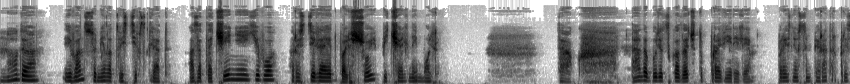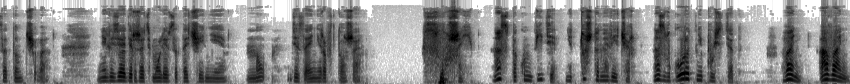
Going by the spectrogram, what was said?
Ну да, Иван сумел отвести взгляд, а заточение его разделяет большой печальный моль. Так, надо будет сказать, чтоб проверили, произнес император призадумчиво. Нельзя держать моли в заточении. Ну, дизайнеров тоже. Слушай, нас в таком виде не то что на вечер, нас в город не пустят. Вань, а, Вань,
